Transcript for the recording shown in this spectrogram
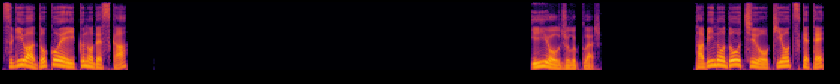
次はどこへ行くのですか İyi yolculuklar. 旅の道中を気をつけて、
